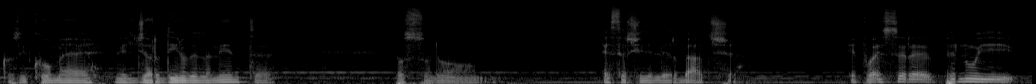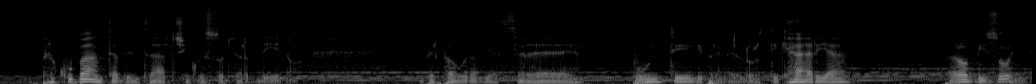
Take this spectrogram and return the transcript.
Così come nel giardino della mente possono esserci delle erbacce e può essere per noi preoccupante addentrarci in questo giardino per paura di essere punti, di prendere l'orticaria, però bisogna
